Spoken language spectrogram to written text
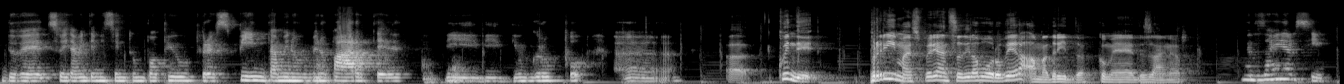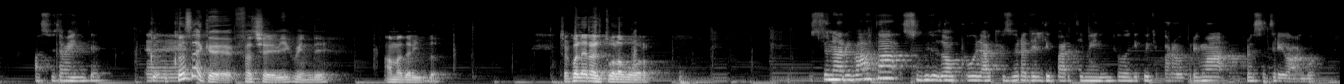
dove solitamente mi sento un po' più, più respinta, meno, meno parte di, di, di, un gruppo. Uh. Uh, quindi, prima esperienza di lavoro vera a Madrid come designer? Come designer sì, assolutamente. Eh, cos'è che facevi quindi a Madrid? Cioè, qual era il tuo lavoro? Sono arrivata subito dopo la chiusura del dipartimento di cui ti parlavo prima presso Trivago.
